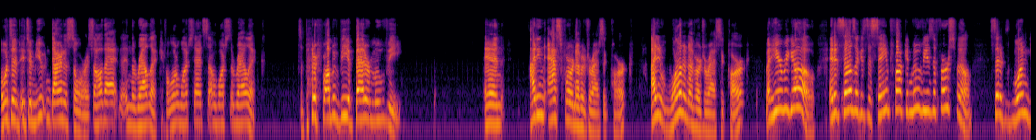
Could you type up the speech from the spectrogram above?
Oh, it's a it's a mutant dinosaur. I saw that in the Relic. If I want to watch that, so I'll watch the Relic. It's a better probably be a better movie. And I didn't ask for another Jurassic Park. I didn't want another Jurassic Park. But here we go. And it sounds like it's the same fucking movie as the first film. Instead of one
